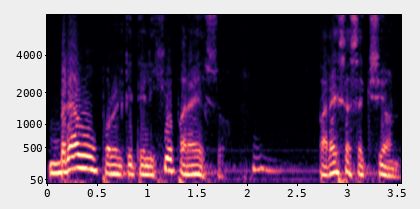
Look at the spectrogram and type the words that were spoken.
bravo por el que te eligió para eso, para esa sección.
